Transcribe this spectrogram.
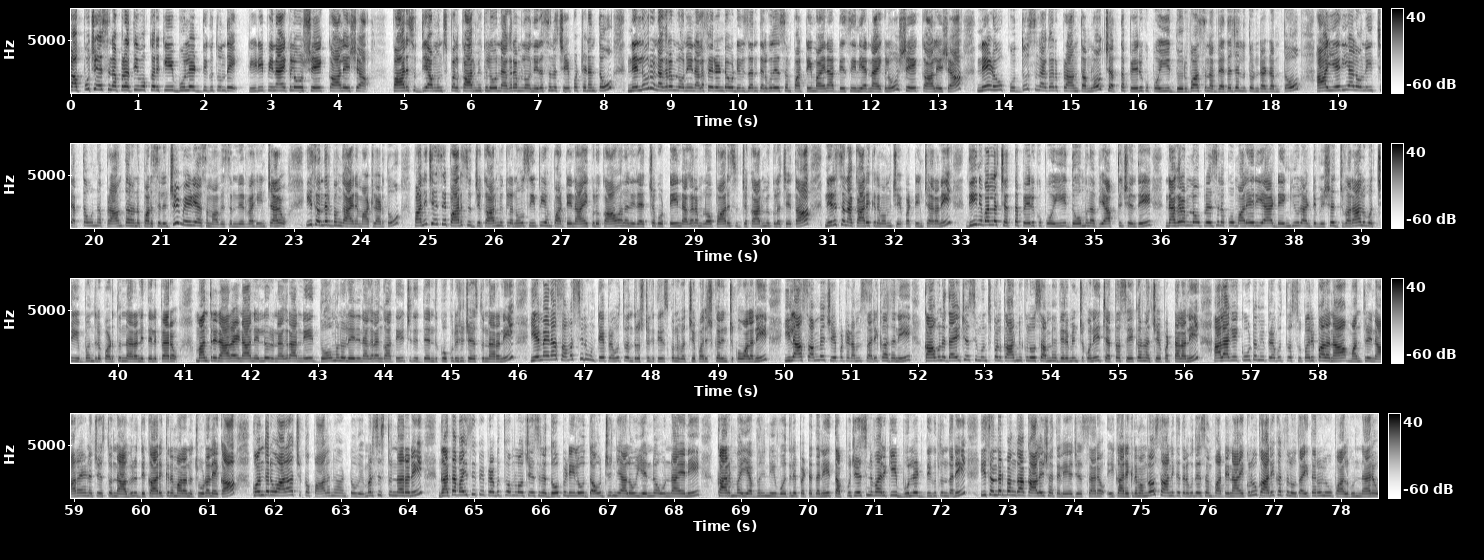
తప్పు చేసిన ప్రతి ఒక్కరికి బుల్లెట్ దిగుతుంది. టీడీపీ నాయకులు షేక్ కాళేశా పారిశుద్ధ్య మున్సిపల్ కార్మికులు నగరంలో నిరసన చేపట్టడంతో నెల్లూరు నగరంలోని నలభై రెండవ division Telugu Desam party minority senior నాయకులు షేక్ కాళేశ నేడు కుద్దూస్ నగర్ ప్రాంతంలో చెత్త పేరుకుపోయి దుర్వాసన వెదజల్లుతుండటంతో ఆ ఏరియాలోని చెత్త ఉన్న ప్రాంతాలను పరిశీలించి మీడియా సమావేశం నిర్వహించారు. ఈ సందర్భంగా ఆయన మాట్లాడుతూ పనిచేసే పారిశుద్ధ్య కార్మికులను సిపిఎం పార్టీ నాయకులు కావాలని రెచ్చగొట్టి నగరంలో పారిశుద్ధ్య కార్మికుల చేత నిరసన కార్యక్రమం చేపట్టించారని దీనివల్ల చెత్త పేరుకుపోయి దోమల వ్యాప్తి చెంది నగరంలో ప్రజలకు మలేరియా డెంగ్యూ లాంటి విష జ్వరాలు వచ్చి ఇబ్బందులు పడుతున్నారని తెలిపారు. మంత్రి నారాయణ నెల్లూరు నగరాన్ని దోమలు లేని నగరంగా తీర్చిదిద్దేందుకు కృషి చేస్తున్నారని ఏమైనా సమస్యలు ఉంటే ప్రభుత్వం దృష్టికి తీసుకుని వచ్చి పరిష్కరించుకోవాలని ఇలా సమ్మె చేపట్టడం సరికాదని కావున దయచేసి మున్సిపల్ కార్మికులు సమ్మె విరమించుకొని చెత్త సేకరణ చేపట్టాలని అలాగే కూటమి ప్రభుత్వ సుపరిపాలన మంత్రి నారాయణ చేస్తున్న అభివృద్ధి కార్యక్రమాలను చూడలేక కొందరు అరాచక పాలన అంటూ విమర్శిస్తున్నారని గత వైసీపీ ప్రభుత్వంలో చేసిన దోపిడీలు దౌర్జన్యాలు ఎన్నో ఉన్నాయని కర్మ ఎవరిని వదిలిపెట్టదని తప్పు చేసిన వారికి బుల్లెట్ దిగుతుందని ఈ సందర్భంగా కాళేశ తెలియజేశారు. ఈ కార్యక్రమంలో స్థానిక తెలుగుదేశం పార్టీ నాయకులు కార్యకర్తలు తదితరులు పాల్గొన్నారు.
